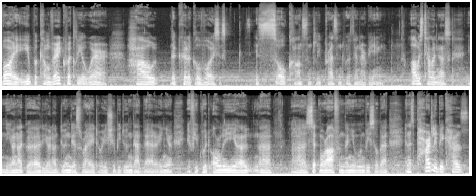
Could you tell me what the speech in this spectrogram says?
boy you become very quickly aware how the critical voice is, is so constantly present within our being always telling us you're not good, you're not doing this right, or you should be doing that better. And you, if you could only uh, uh, uh, sit more often, then you wouldn't be so bad. And it's partly because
